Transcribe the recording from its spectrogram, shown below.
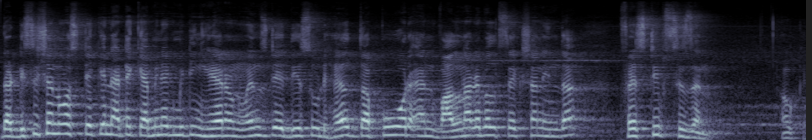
The decision was taken at a cabinet meeting here on Wednesday. This would help the poor and vulnerable section in the festive season. Okay.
